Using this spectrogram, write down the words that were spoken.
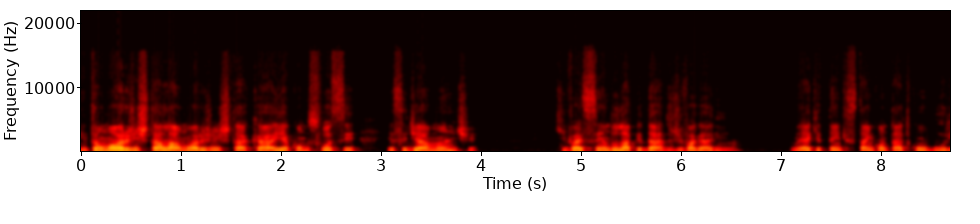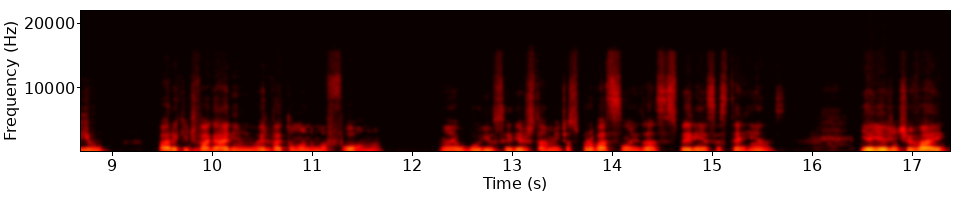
Então, uma hora a gente está lá, uma hora a gente está cá, e é como se fosse esse diamante que vai sendo lapidado devagarinho, né? Que tem que estar em contato com o buril para que devagarinho ele vai tomando uma forma. Né? O buril seria justamente as provações, as experiências terrenas. E aí a gente vai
